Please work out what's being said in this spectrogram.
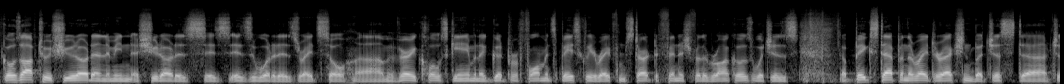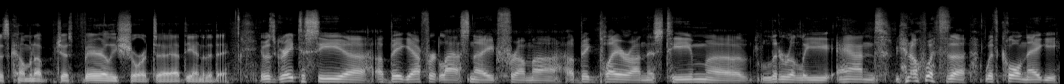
goes off to a shootout, and I mean a shootout is is, is what it is, right? So um, a very close game and a good performance, basically right from start to finish for the Broncos, which is a big step in the right direction, but just uh, just coming up just barely short uh, at the end of the day. It was great to see uh, a big effort last night from uh, a big player on this team, uh, literally, and you know with uh, with Cole Nagy,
